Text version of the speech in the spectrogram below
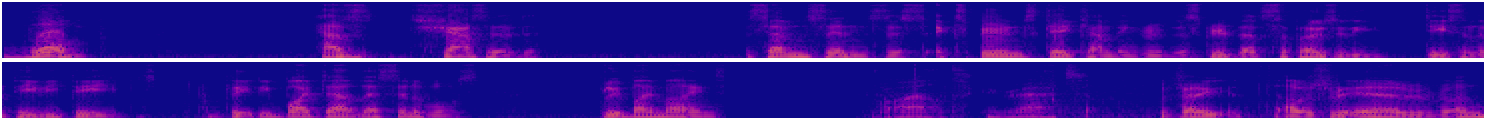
Womp has shattered Seven Sins, this experienced gate camping group, this group that's supposedly decent at PvP. Completely wiped out their Cynabals. Blew my mind. Wild. Congrats very. I was. Uh,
